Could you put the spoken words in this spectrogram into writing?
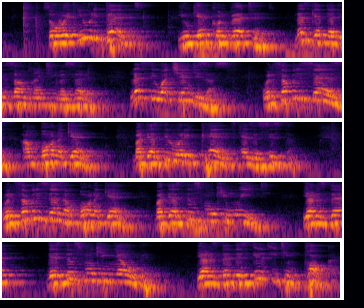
So when you repent, you get converted. Let's get that in Psalms 19, verse 7. Let's see what changes us. When somebody says, I'm born again, but they're still wearing pants as a sister. When somebody says, I'm born again, but they're still smoking weed. You understand? They're still smoking nyaope. You understand? They're still eating pork.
